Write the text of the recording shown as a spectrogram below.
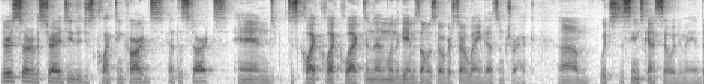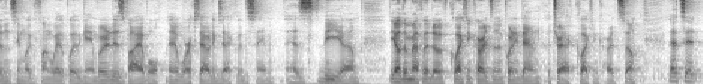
there is sort of a strategy to just collecting cards at the start and just collect, collect, collect, and then when the game is almost over, start laying down some track um, which seems kind of silly to me and doesn't seem like a fun way to play the game, but it is viable and it works out exactly the same as the um, the other method of collecting cards and then putting down a track collecting cards. So that's it.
